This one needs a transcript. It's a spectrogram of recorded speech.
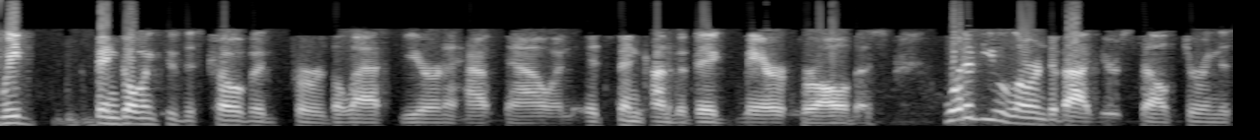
we've been going through this COVID for the last year and a half now, and it's been kind of a big mare for all of us. What have you learned about yourself during this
